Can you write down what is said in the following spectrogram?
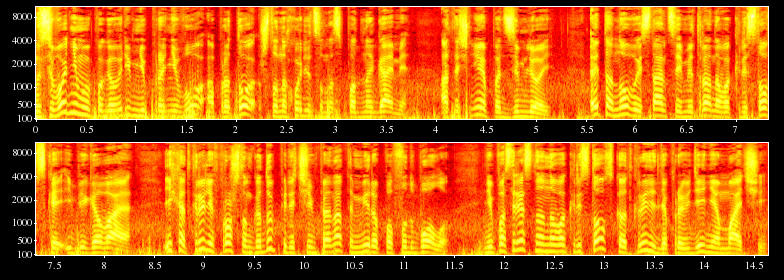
Но сегодня мы поговорим не про него, а про то, что находится у нас под ногами, а точнее под землей. Это новые станции метро Новокрестовская и Беговая. Их открыли в прошлом году перед чемпионатом мира по футболу. Непосредственно Новокрестовскую открыли для проведения матчей.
